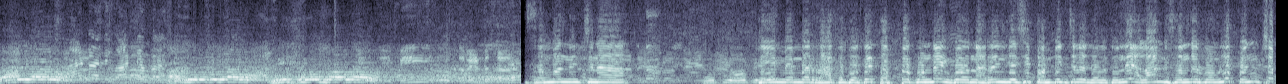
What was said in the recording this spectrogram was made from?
రాణి గారు అంజిరెడ్డి గారు మీ సురేష్ బాబు గారు. సంబంధించిన టీం మెంబర్ రాకపోతే తప్పకుండా ఇంకొకరిని అరేంజ్ చేసి పంపించడం జరుగుతుంది. అలాంటి సందర్భంలో కొంచెం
